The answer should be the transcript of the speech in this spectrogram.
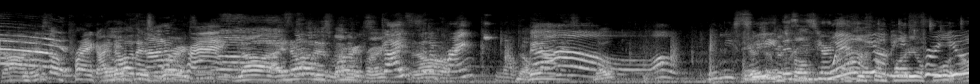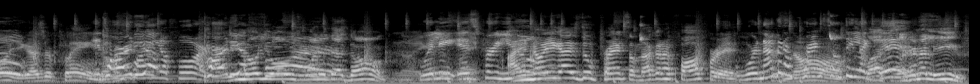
God, this is a prank. I know how this not a works. prank. No, I know how this not works. Guys, is it a prank? No. No. Be honest. Oh. Let me This Willy, is this from- is your this is dog. from William, Party of for Four. you. No, you guys are playing. It's No. Party party, party of- of four. Party You of know you always wanted that dog. No, Willy, guys it's for you. I know you guys do pranks. I'm not gonna fall for it. We're not gonna No. prank something like Watch, this. we're gonna leave,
